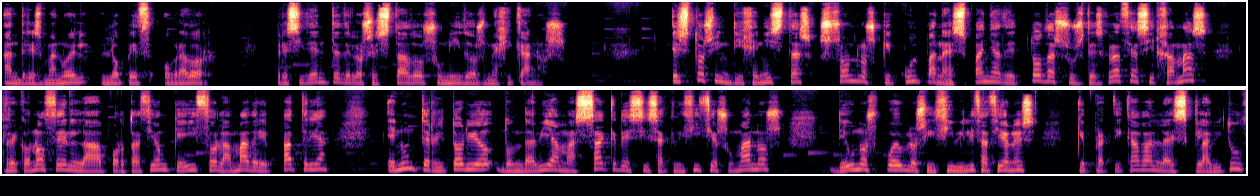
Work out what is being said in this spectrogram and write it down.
Andrés Manuel López Obrador, presidente de los Estados Unidos mexicanos. Estos indigenistas son los que culpan a España de todas sus desgracias y jamás reconocen la aportación que hizo la madre patria en un territorio donde había masacres y sacrificios humanos de unos pueblos y civilizaciones que practicaban la esclavitud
